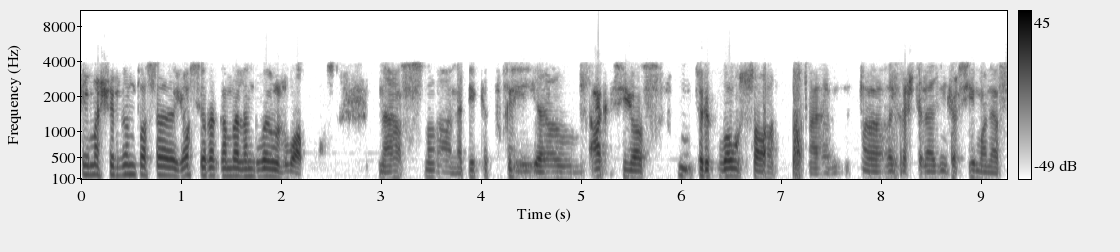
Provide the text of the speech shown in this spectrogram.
šeima širvintose, jos yra gana lengvai užlopamos nes na nepykit kai akcijos priklauso laikraštį leidžiančios įmonės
